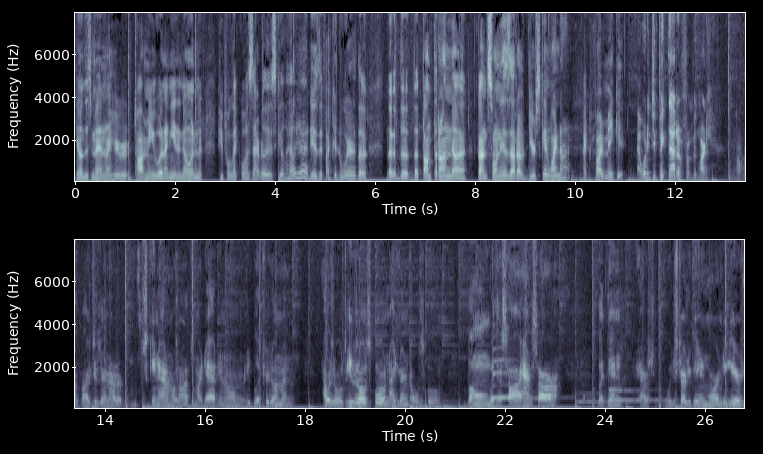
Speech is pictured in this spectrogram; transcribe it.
you know this man right here taught me what I need to know and people are like well is that really a skill hell yeah it is if I could wear the the the, the tantaran uh, canzones out of deer skin why not I could probably make it And where did you pick that up from, Big Marty? Uh, I just learned how to skin animals and all that to my dad, you know, and he butchered them. And I was old, he was old school, and I learned old school bone with a saw, hand saw. But then as we started getting more into years,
